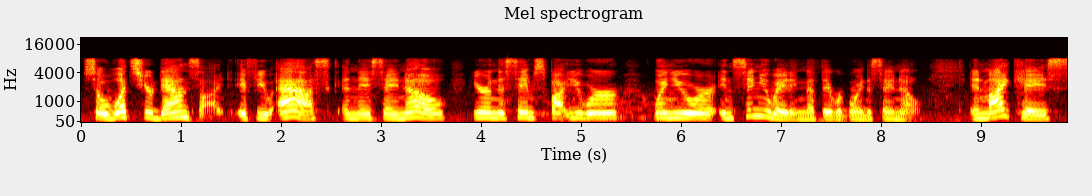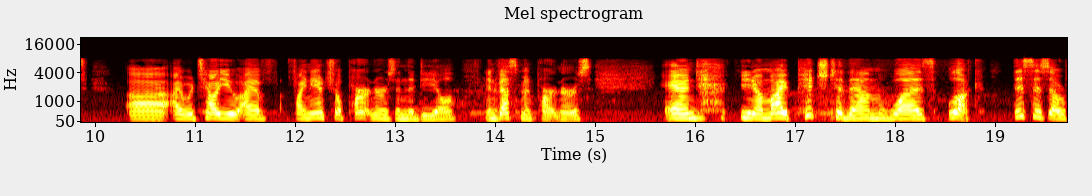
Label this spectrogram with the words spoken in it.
So, what's your downside? If you ask and they say no, you're in the same spot you were when you were insinuating that they were going to say no. In my case, uh, I would tell you I have financial partners in the deal, investment partners. And, you know, my pitch to them was look, this is a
